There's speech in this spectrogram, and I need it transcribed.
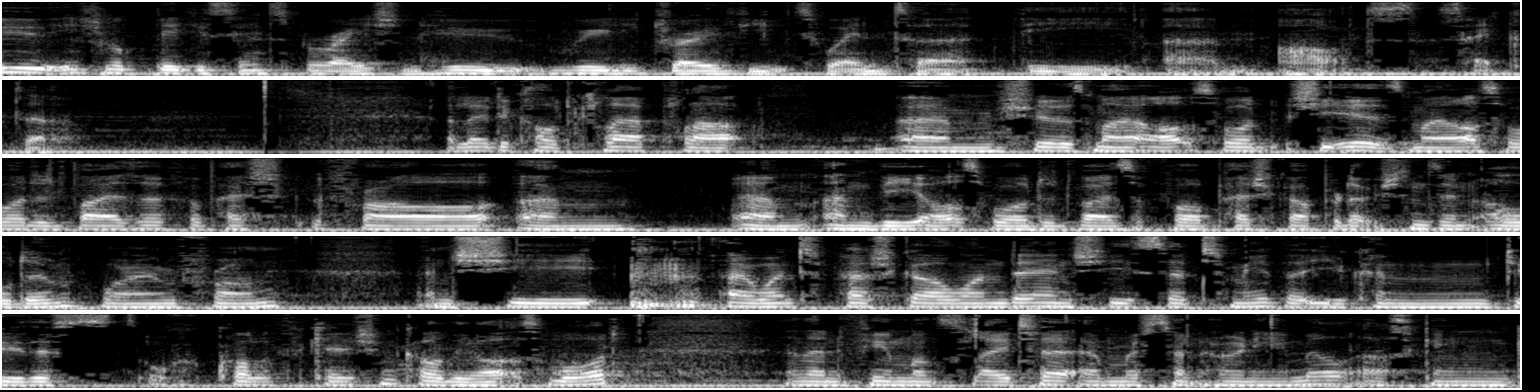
who is your biggest inspiration? Who really drove you to enter the um, arts sector? a lady called Claire Platt. Um, she was my arts award. She is my arts award advisor for Pesh- for um, um, and the arts award advisor for Peshkar Productions in Oldham, where I'm from. And she, I went to Peshkar one day, and she said to me that you can do this qualification called the arts award. And then a few months later, Emma sent her an email asking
